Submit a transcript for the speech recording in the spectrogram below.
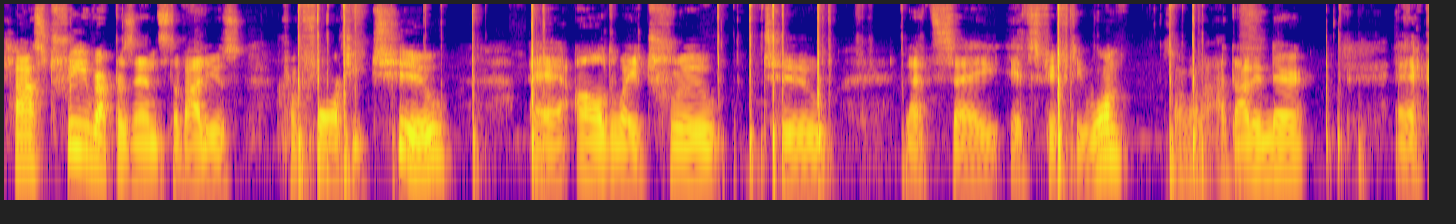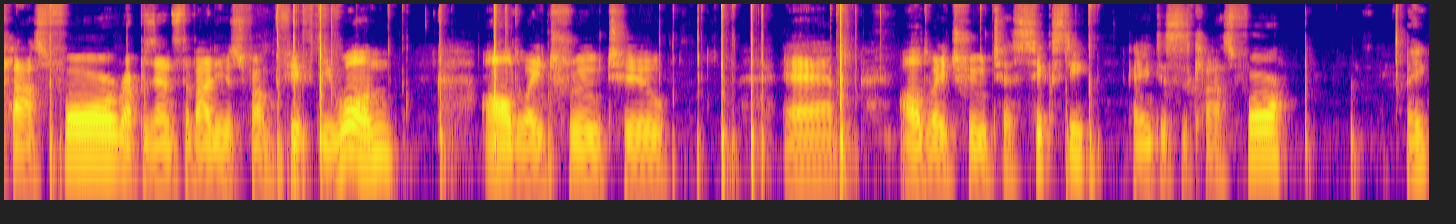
Class 3 represents the values from 42 uh, all the way through to, let's say, it's 51. So I'm going to add that in there. Uh, class 4 represents the values from 51 all the way through to uh, all the way through to 60. Okay, this is class 4. Okay.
